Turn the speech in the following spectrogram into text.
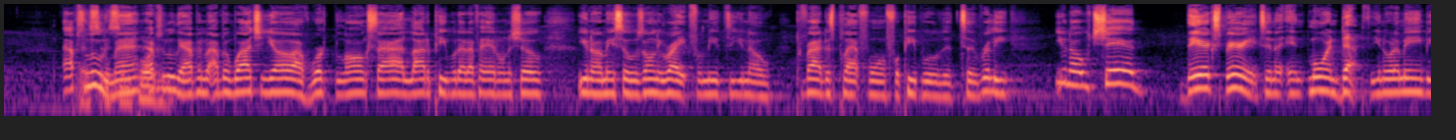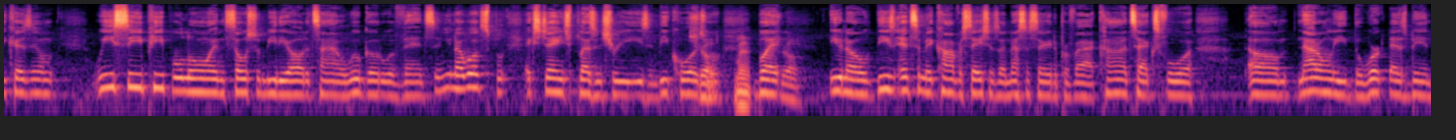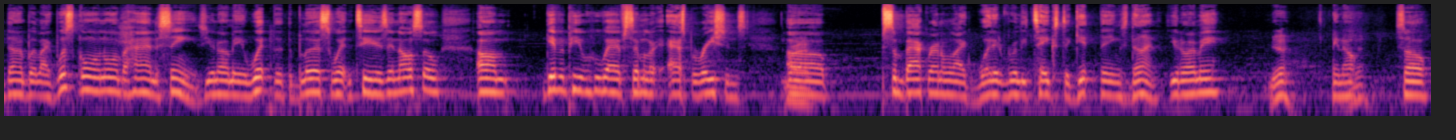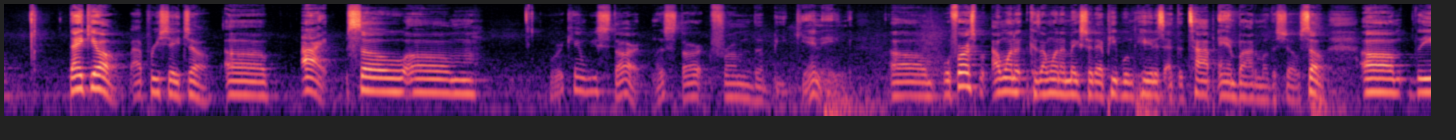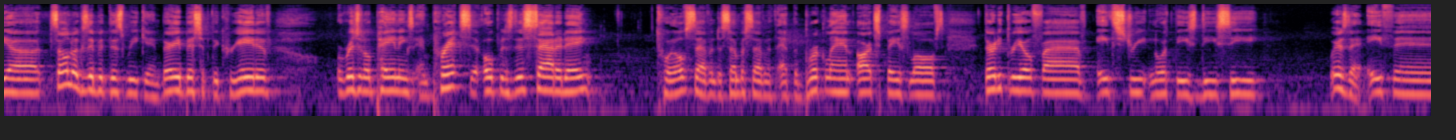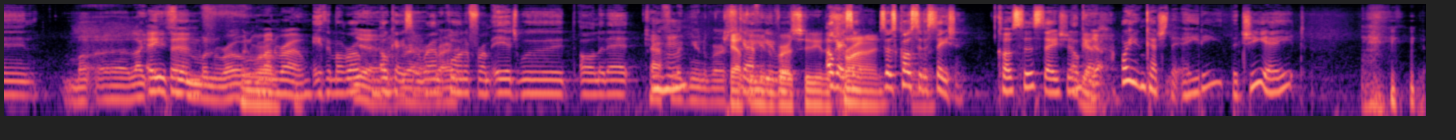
Absolutely, it's man. important. Absolutely. I've been I've been watching y'all. I've worked alongside a lot of people that I've had on the show. You know what I mean? So it was only right for me to, you know, provide this platform for people to, to really, you know, share their experience in, a, in more in depth. You know what I mean? Because um, we see people on social media all the time. We'll go to events and you know we'll exp- exchange pleasantries and be cordial. Sure. But Sure. You know these intimate conversations are necessary to provide context for um, not only the work that's being done, but like what's going on behind the scenes. You know what I mean? With the, the blood, sweat, and tears, and also um, giving people who have similar aspirations uh, Right. some background on like what it really takes to get things done. You know what I mean? Yeah. You know. So, thank y'all. I appreciate y'all. Uh, all right. So, um, where can we start? Let's start from the beginning. Um, well, first, I want to because I want to make sure that people hear this at the top and bottom of the show. So, um, the uh, solo exhibit this weekend, Barry Bishop, the creative, original paintings and prints. It opens this Saturday, 12-7, December 7th, at the Brookland Art Space Lofts, 3305 8th Street, Northeast DC. Where's that? 8th and Mo- uh, like Eighth Ethan Monroe, Monroe. Monroe. 8th and Monroe. Yeah, okay, so right, around the corner from Edgewood, all of that. Catholic University. Catholic Catholic University, the okay, so- Shrine. So, it's close to the station. Close to the station. Okay. Yeah. Or you can catch the 80, the G8. Yeah,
